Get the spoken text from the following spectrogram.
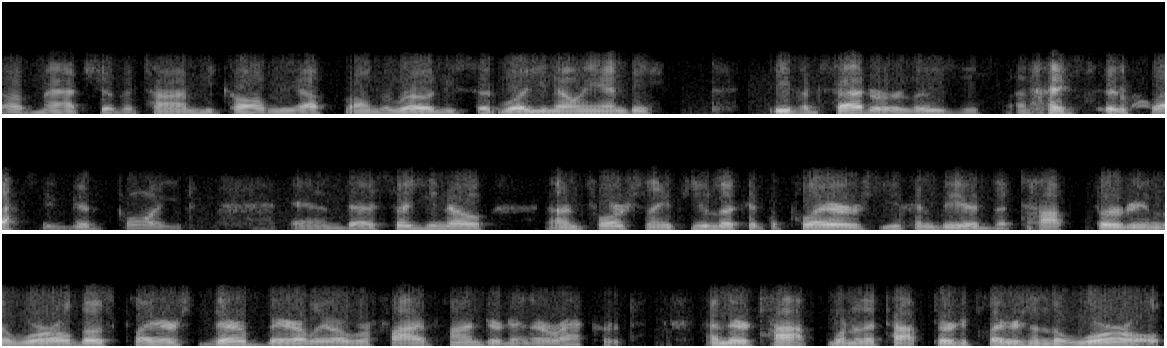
a match at the time. He called me up on the road and he said, "Well, you know, Andy, even Federer loses." And I said, "Well, that's a good point." And uh, so, you know, unfortunately, if you look at the players, you can be at the top 30 in the world. Those players, they're barely over 500 in their record, and they're top one of the top 30 players in the world.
